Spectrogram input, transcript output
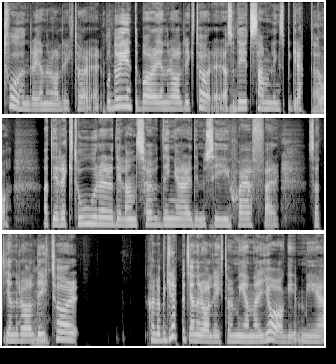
200 generaldirektörer. Okay. Och då är det inte bara generaldirektörer, alltså mm. det är ett samlingsbegrepp ja. då. Att det är rektorer, det är landshövdingar, det är museichefer. Så att generaldirektör mm. Själva begreppet generaldirektör menar jag med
